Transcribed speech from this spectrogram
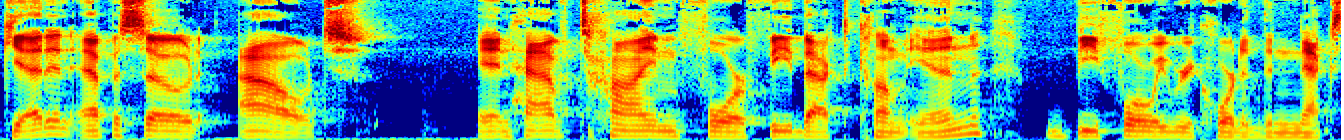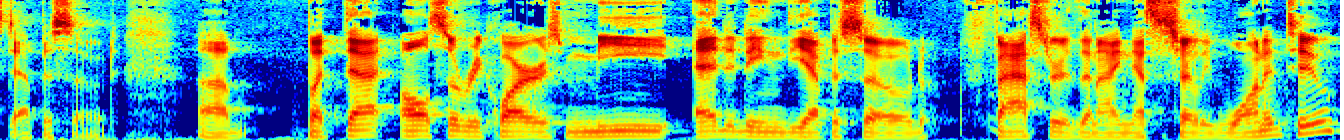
get an episode out and have time for feedback to come in before we recorded the next episode. Um, but that also requires me editing the episode faster than I necessarily wanted to.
